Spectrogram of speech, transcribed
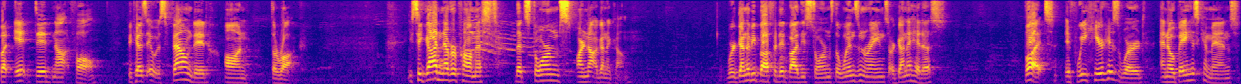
but it did not fall, because it was founded on the rock. You see, God never promised that storms are not going to come. We're going to be buffeted by these storms. The winds and rains are going to hit us. But if we hear His word and obey His commands,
